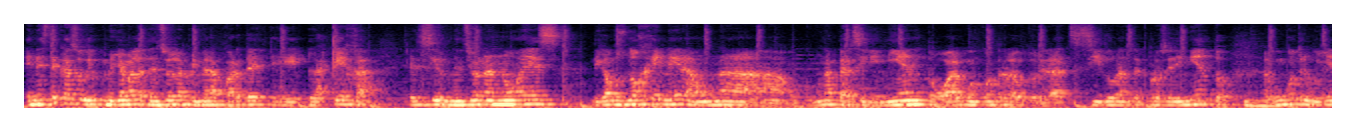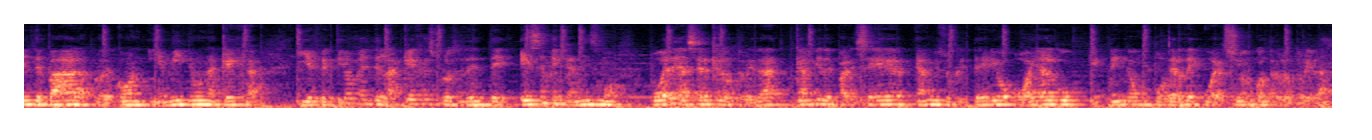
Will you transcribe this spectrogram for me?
En este caso me llama la atención la primera parte, eh, la queja, es decir, menciona no es, digamos, no genera una, un apercibimiento o algo en contra de la autoridad. Si durante el procedimiento algún contribuyente va a la PRODECON y emite una queja y efectivamente la queja es procedente, ese mecanismo puede hacer que la autoridad cambie de parecer, cambie su criterio o hay algo que tenga un poder de coerción contra la autoridad?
